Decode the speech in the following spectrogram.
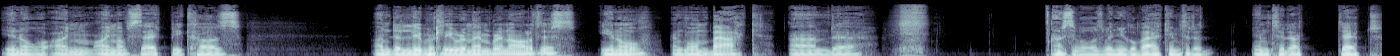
you know, I'm I'm upset because I'm deliberately remembering all of this, you know, and going back and uh, I suppose when you go back into the into that depth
